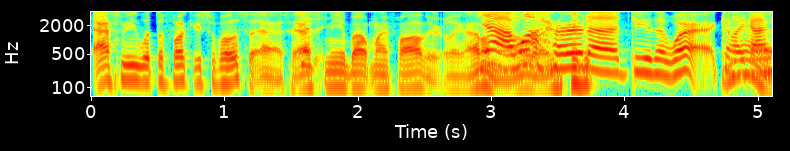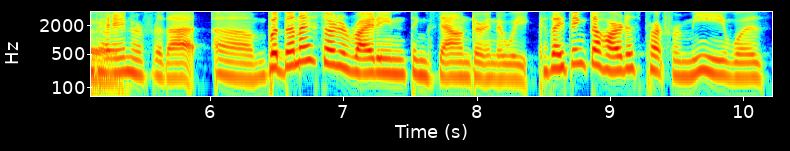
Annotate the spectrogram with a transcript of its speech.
Ask me what the fuck you're supposed to ask. Ask me about my father. Like I don't yeah, know. I want like- her to do the work. Like I'm paying her for that. Um, but then I started writing things down during the week because I think the hardest part for me was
